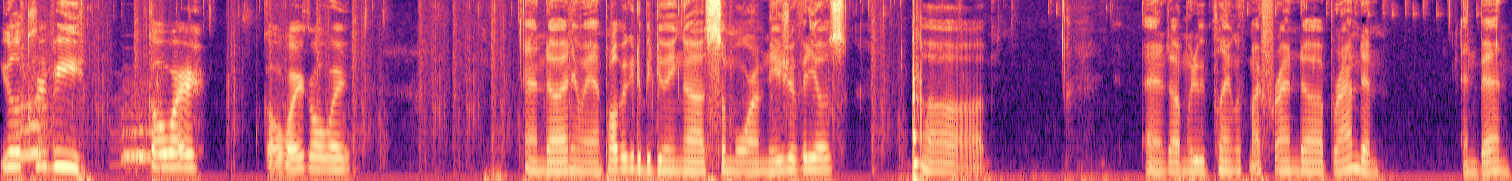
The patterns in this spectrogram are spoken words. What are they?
you look creepy. Go away. Go away, go away. And uh, anyway, I'm probably going to be doing uh, some more Amnesia videos. Uh, and I'm going to be playing with my friend uh, Brandon and Ben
